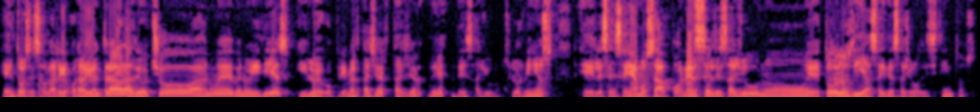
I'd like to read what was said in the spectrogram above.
Entonces, horario, horario de entrada de 8 a 9, 9 y 10 y luego primer taller, taller de desayunos. Los niños eh, les enseñamos a ponerse el desayuno, eh, todos los días hay desayunos distintos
